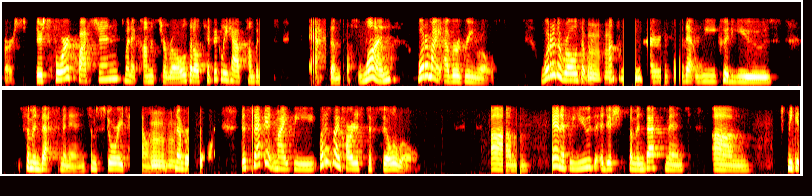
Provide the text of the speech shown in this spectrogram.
first? There's four questions when it comes to roles that I'll typically have companies ask themselves. One, what are my evergreen roles? What are the roles that we're Mhm. constantly hiring for that we could use some investment in, some storytelling? in? Mhm. Number one. The second might be, what is my hardest to fill role? Um, and if we use addition, some investment, um, we can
